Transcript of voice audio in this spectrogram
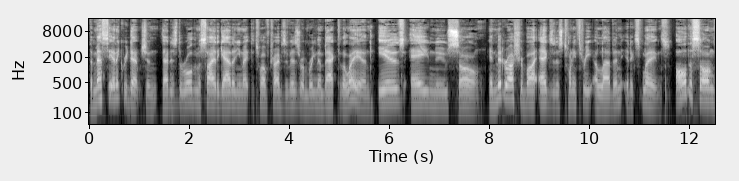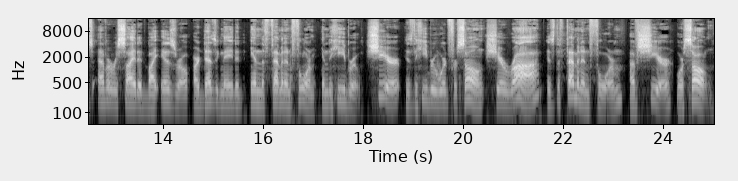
The messianic redemption, that is the role of the Messiah to gather and unite the 12 tribes of Israel and bring them back to the land, is a new song. In Midrash Rabbah Exodus 23:11, it explains, "All the songs ever recited by Israel are designated in the feminine form in the Hebrew. Shir is the Hebrew word for song, shirah is the feminine form of shir or song.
